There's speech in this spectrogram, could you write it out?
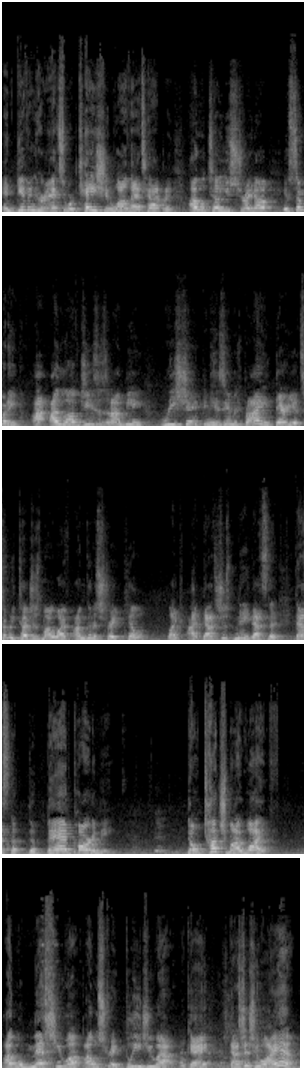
and giving her exhortation while that's happening. I will tell you straight up if somebody, I, I love Jesus and I'm being reshaped in his image, but I ain't there yet. Somebody touches my wife, I'm going to straight kill him. Like, I, that's just me. That's, the, that's the, the bad part of me. Don't touch my wife. I will mess you up. I will straight bleed you out, okay? That's just who I am.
